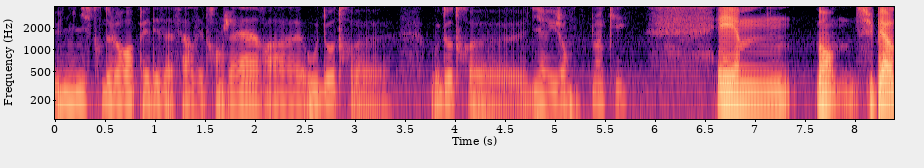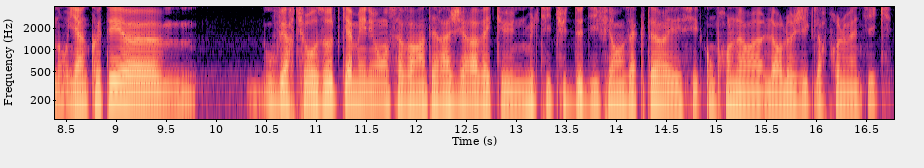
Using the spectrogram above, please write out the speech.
une ministre de l'Europe et des Affaires étrangères euh, ou d'autres euh, ou d'autres euh, dirigeants. Ok. Et euh, bon, super. Il y a un côté euh, ouverture aux autres, caméléon, savoir interagir avec une multitude de différents acteurs et essayer de comprendre leur, leur logique, leurs problématiques.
